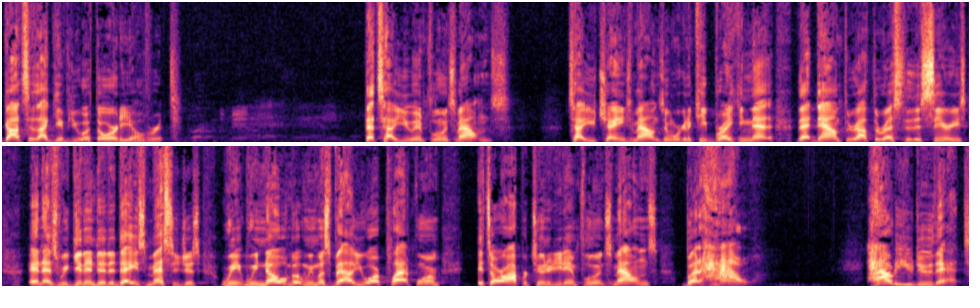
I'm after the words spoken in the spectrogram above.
God says, I give you authority over it. That's how you influence mountains. It's how you change mountains. And we're going to keep breaking that, that down throughout the rest of this series. And as we get into today's messages, we, we know that we must value our platform. It's our opportunity to influence mountains. But how? How do you do that?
